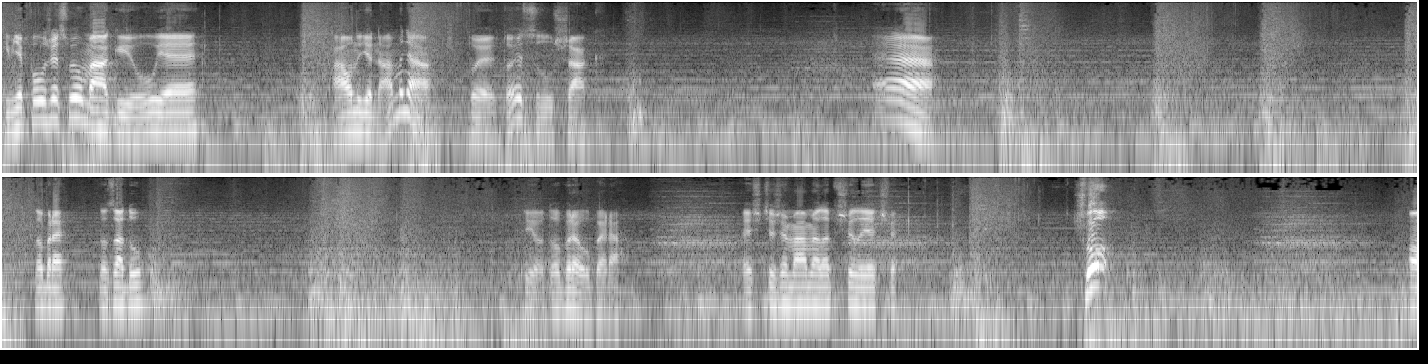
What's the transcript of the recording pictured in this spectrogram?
Kým nepoužije svoju mágiu, je... A on ide na mňa? To je, to je slušák. Eee. Dobre, dozadu. Tyjo, dobre uberá. Ešte, že máme lepšie lieče. Čo? O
